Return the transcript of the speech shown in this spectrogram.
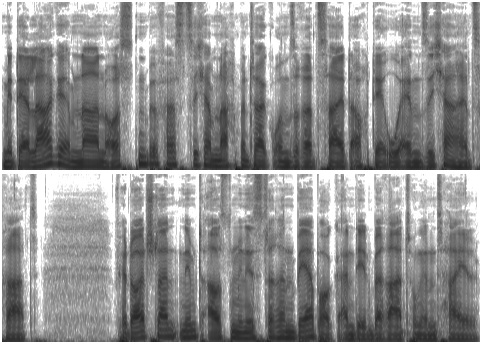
Mit der Lage im Nahen Osten befasst sich am Nachmittag unserer Zeit auch der UN-Sicherheitsrat. Für Deutschland nimmt Außenministerin Baerbock an den Beratungen teil.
